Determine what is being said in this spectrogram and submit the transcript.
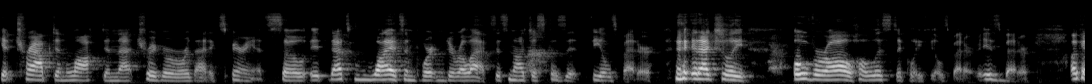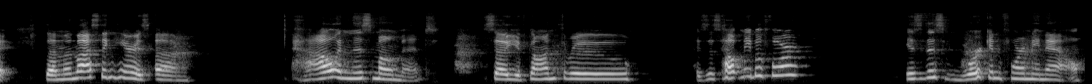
get trapped and locked in that trigger or that experience. So it that's why it's important to relax. It's not just because it feels better. it actually overall holistically feels better, is better. Okay. Then the last thing here is um how in this moment. So you've gone through has this helped me before? Is this working for me now?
